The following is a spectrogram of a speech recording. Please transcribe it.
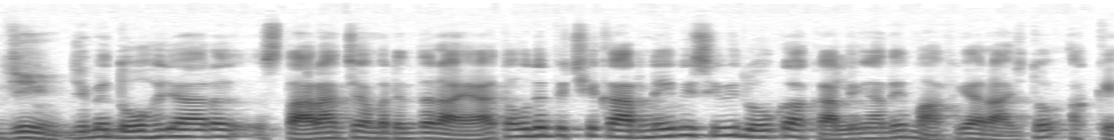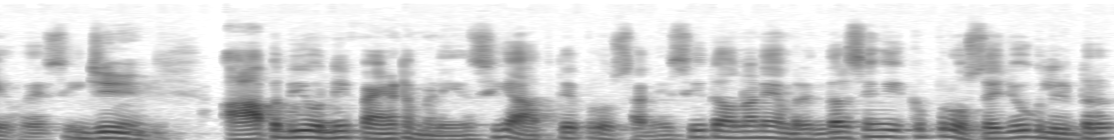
ਜੀ। ਜਿਵੇਂ 2017 ਚ ਅਮਰਿੰਦਰ ਆਇਆ ਤਾਂ ਉਹਦੇ ਪਿੱਛੇ ਕਾਰਨ ਇਹ ਵੀ ਸੀ ਵੀ ਲੋਕ ਅਕਾਲੀਆਂ ਦੇ ਮਾਫੀਆ ਰਾਜ ਤੋਂ ਅੱਕੇ ਹੋਏ ਸੀ। ਜੀ। ਆਪ ਦੀ ਉਨੀ ਪੈਂਠ ਬਣੀ ਸੀ ਆਪ ਤੇ ਭਰੋਸਾ ਨਹੀਂ ਸੀ ਤਾਂ ਉਹਨਾਂ ਨੇ ਅਮਰਿੰਦਰ ਸਿੰਘ ਇੱਕ ਭਰੋਸੇਯੋਗ ਲੀਡਰ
